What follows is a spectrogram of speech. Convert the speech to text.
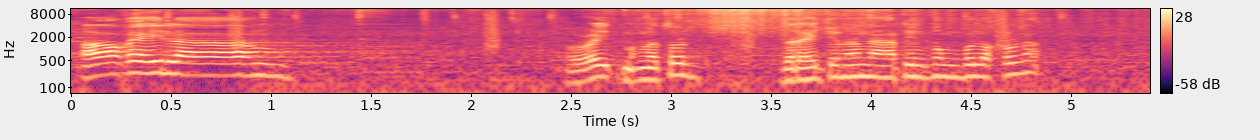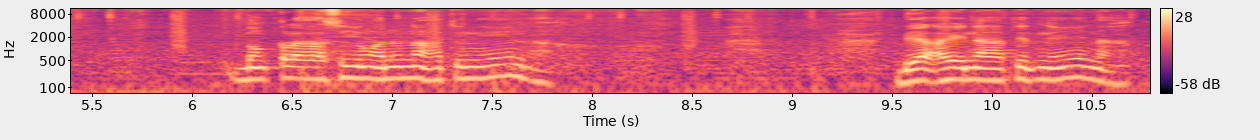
Okay lang. Alright mga tol. Diretso na natin tong bulaklak. Ibang klase yung ano natin ngayon ah. Biyahe natin ngayon ah.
